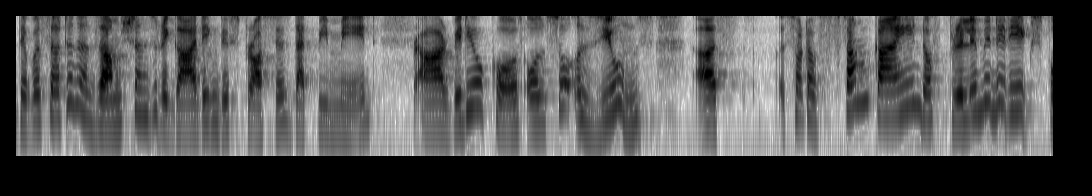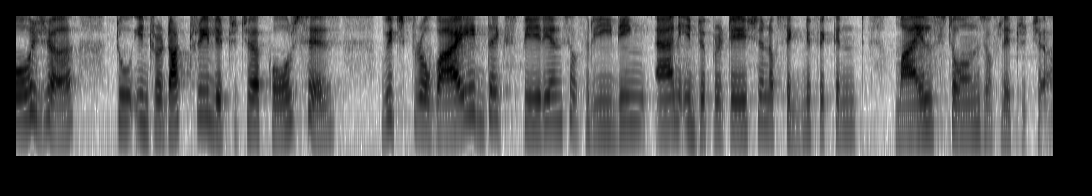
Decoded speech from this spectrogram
there were certain assumptions regarding this process that we made. Our video course also assumes a sort of some kind of preliminary exposure to introductory literature courses which provide the experience of reading and interpretation of significant milestones of literature.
